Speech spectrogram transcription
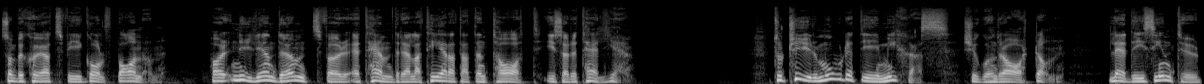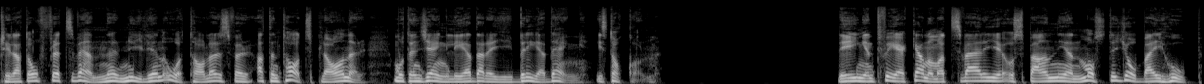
som besköts vid golfbanan, har nyligen dömts för ett hämndrelaterat attentat i Södertälje. Tortyrmordet i Mijas 2018 ledde i sin tur till att offrets vänner nyligen åtalades för attentatsplaner mot en gängledare i Bredäng i Stockholm. Det är ingen tvekan om att Sverige och Spanien måste jobba ihop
